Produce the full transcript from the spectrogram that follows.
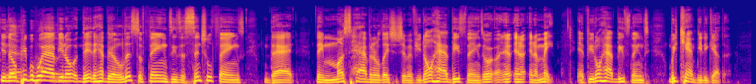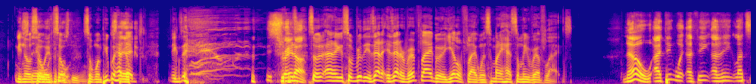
You know, yeah, people who have, you know, they, they have their list of things, these essential things that they must have in a relationship. If you don't have these things, or in in a, in a mate, if you don't have these things, we can't be together. You know, Stay so so so when people Stay have that, Straight up. so so really, is that a, is that a red flag or a yellow flag when somebody has so many red flags? No, I think what I think I think let's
